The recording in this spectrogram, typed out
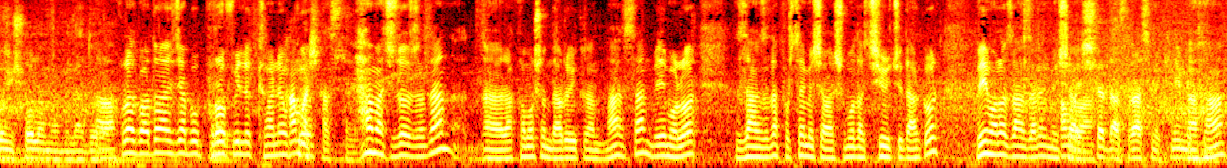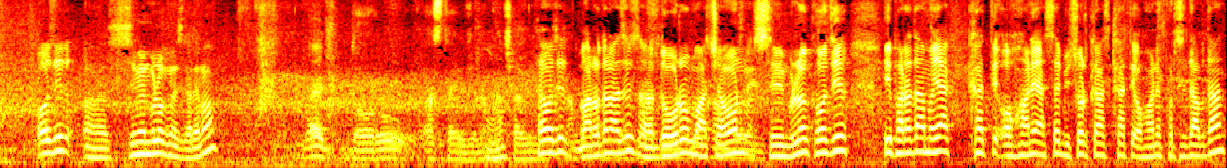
бо иншоалло муомила дора хулас бардор аз ҷабу профили канёк Ҳамаш ҳастанд. ҳама чизо задан рақамошон дар рӯи экран ҳастанд бемало занг зада пурсида мешавад шумо дар чию чи дар кор бемало занг занед ҳама мешавад иша дастрас мекунем аҳа ҳозир семен блок мезгарем а Вай дору ҳастай уҷула мачави ҳозир бародар азиз дору мачавон семен блок ҳозир и парада ама як кати оҳанӣ аста бисёр кас кати оҳанӣ пурсида буданд.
